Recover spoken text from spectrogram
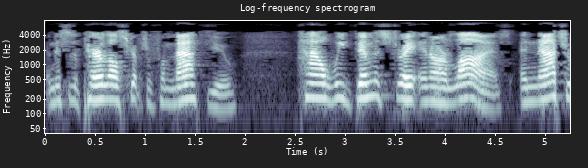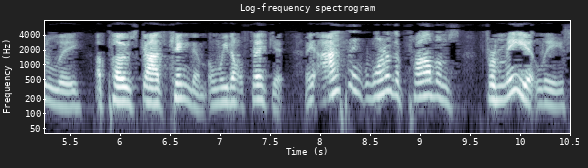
and this is a parallel scripture from Matthew, how we demonstrate in our lives and naturally oppose God's kingdom and we don't think it. I, mean, I think one of the problems, for me at least,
